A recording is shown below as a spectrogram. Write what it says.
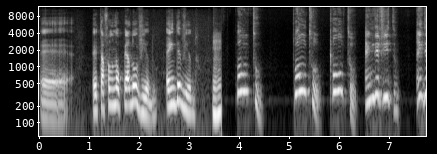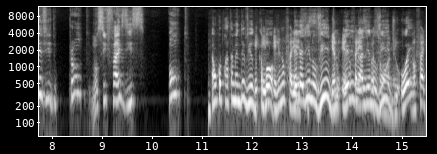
é, ele tá falando ao pé do ouvido, é indevido. Uhum. Ponto, ponto, ponto, é indevido, é indevido, pronto, não se faz isso, ponto. É um comportamento devido, acabou. Ele, ele não faria ele isso. ali no vídeo, ele, ele ali no vídeo, um oi? Não faria.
